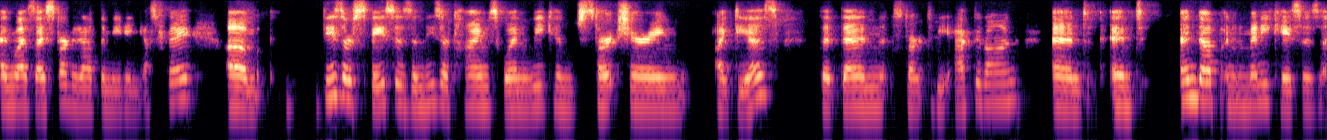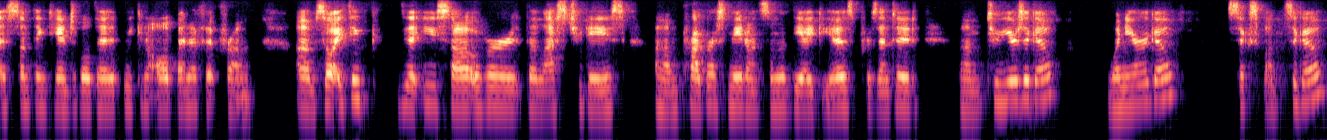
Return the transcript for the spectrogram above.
and as I started out the meeting yesterday, um, these are spaces and these are times when we can start sharing ideas that then start to be acted on and, and end up in many cases as something tangible that we can all benefit from. Um, so I think that you saw over the last two days um, progress made on some of the ideas presented um, two years ago, one year ago, six months ago.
